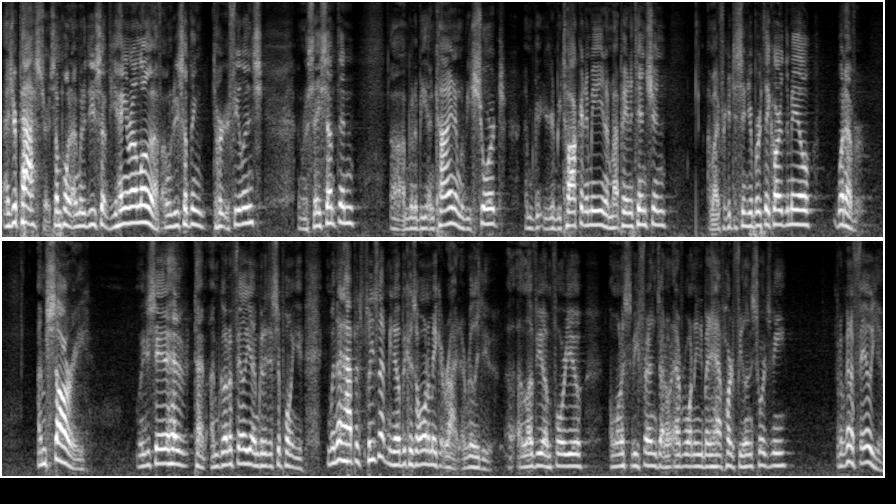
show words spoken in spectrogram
as your pastor, at some point, I'm going to do something. If you hang around long enough, I'm going to do something to hurt your feelings. I'm going to say something. Uh, I'm going to be unkind. I'm going to be short. I'm you're going to be talking to me, and I'm not paying attention. I might forget to send your birthday card in the mail. Whatever. I'm sorry. Me just say it ahead of time. I'm going to fail you. I'm going to disappoint you. When that happens, please let me know because I want to make it right. I really do. I, I love you. I'm for you. I want us to be friends. I don't ever want anybody to have hard feelings towards me. But I'm going to fail you.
